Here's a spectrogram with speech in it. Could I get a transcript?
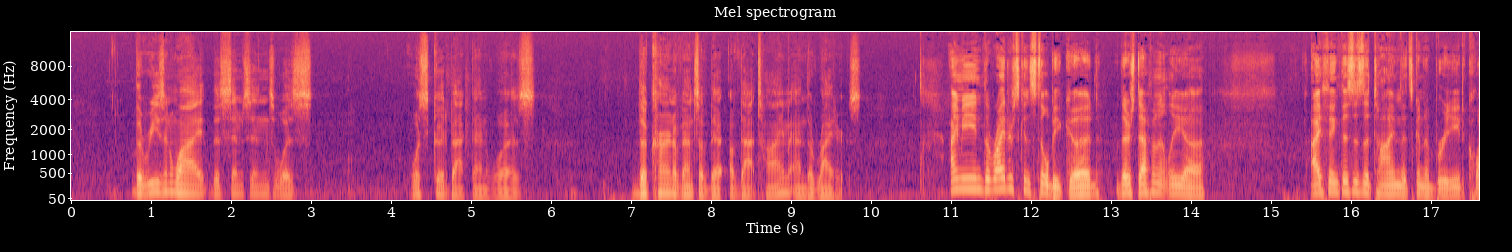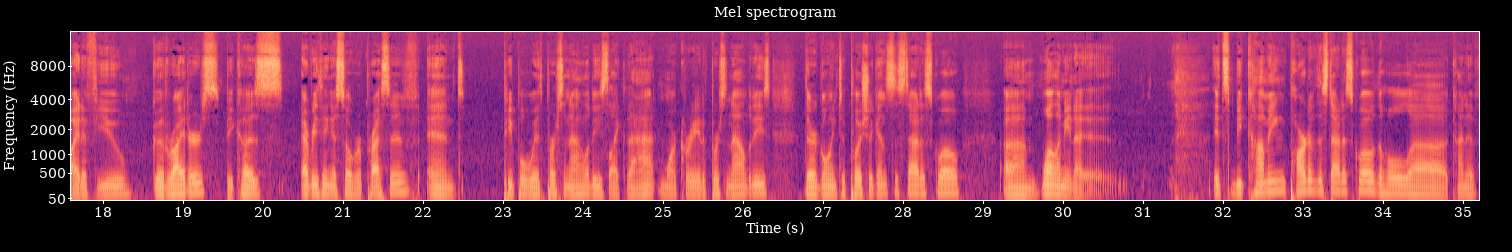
the reason why The Simpsons was was good back then was the current events of the of that time and the writers. I mean, the writers can still be good. There's definitely a. I think this is a time that's going to breed quite a few good writers because everything is so repressive and people with personalities like that, more creative personalities, they're going to push against the status quo. Um, well, I mean, uh, it's becoming part of the status quo, the whole uh, kind of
